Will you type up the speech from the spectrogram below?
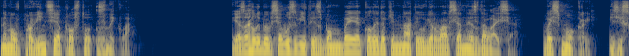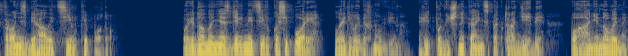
немов провінція просто зникла. Я заглибився у звіти з Бомбея, коли до кімнати увірвався не здавайся. Весь мокрий, зі скронь збігали цівки поту. Повідомлення з дільниці в Косіпорі, ледь видихнув він, від помічника інспектора Дібі. Погані новини.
